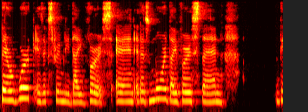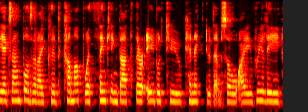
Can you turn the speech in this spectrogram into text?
their work is extremely diverse and it is more diverse than the examples that I could come up with thinking that they're able to connect to them. So I really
